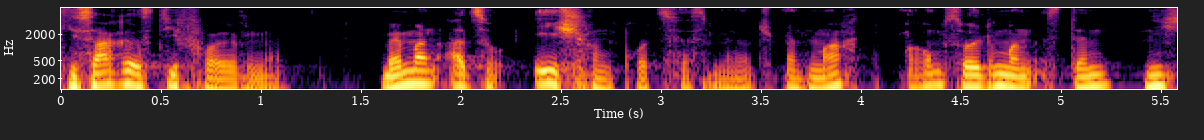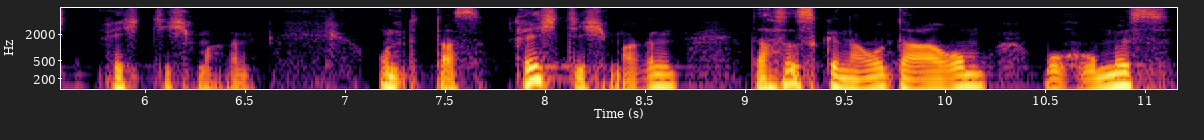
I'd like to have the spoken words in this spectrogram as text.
die Sache ist die folgende. Wenn man also eh schon Prozessmanagement macht, warum sollte man es denn nicht richtig machen? Und das richtig machen, das ist genau darum, worum es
